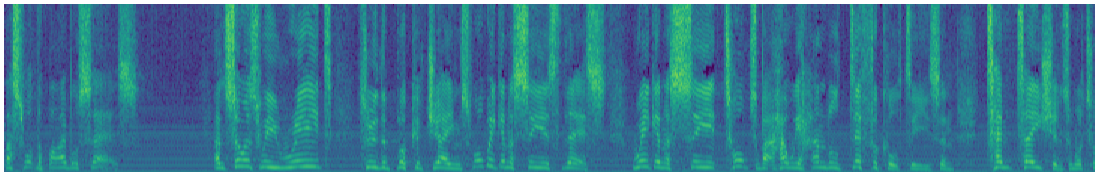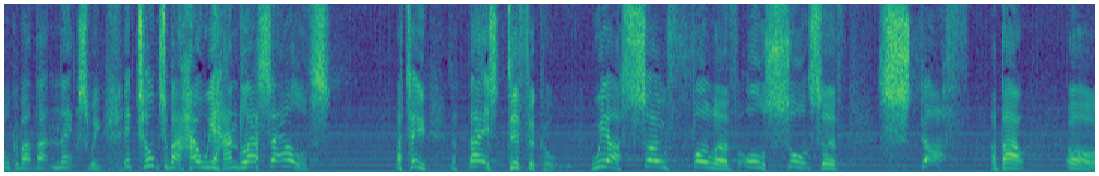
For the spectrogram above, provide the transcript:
That's what the Bible says. And so, as we read through the book of James, what we're going to see is this. We're going to see it talks about how we handle difficulties and temptations, and we'll talk about that next week. It talks about how we handle ourselves. I tell you, that is difficult. We are so full of all sorts of stuff about oh,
